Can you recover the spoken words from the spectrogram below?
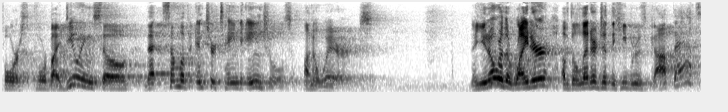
for, for by doing so, that some have entertained angels unawares. Now, you know where the writer of the letter to the Hebrews got that?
